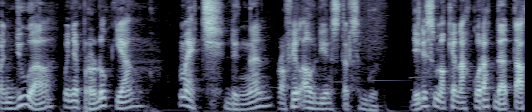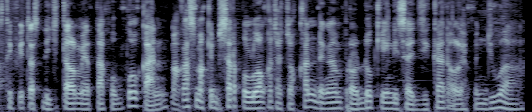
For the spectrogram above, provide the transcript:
penjual punya produk yang match dengan profil audience tersebut. Jadi semakin akurat data aktivitas digital Meta kumpulkan, maka semakin besar peluang kecocokan dengan produk yang disajikan oleh penjual.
